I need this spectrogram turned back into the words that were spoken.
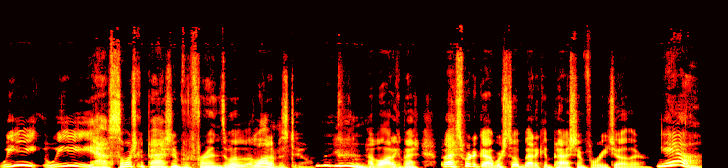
we we have so much compassion for friends. Well, a lot of us do Mhm. have a lot of compassion. But I swear to God, we're so bad at compassion for each other. Yeah.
